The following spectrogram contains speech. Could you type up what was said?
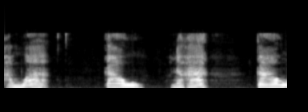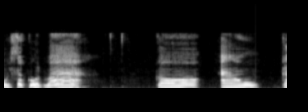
คำว่า เกา นะคะ เกาสะกดว่ากอเอาเก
